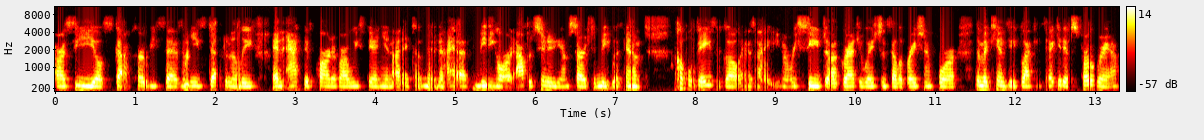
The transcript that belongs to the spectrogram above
our CEO Scott Kirby says, and he's definitely an active part of our We Stand United commitment. I had a meeting or an opportunity, I'm sorry, to meet with him a couple of days ago as I, you know, received a graduation celebration for the McKinsey Black Executives Program.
